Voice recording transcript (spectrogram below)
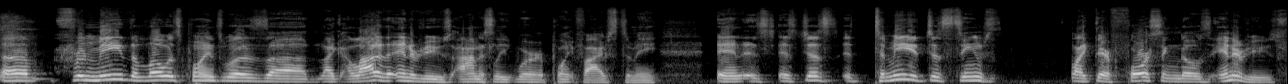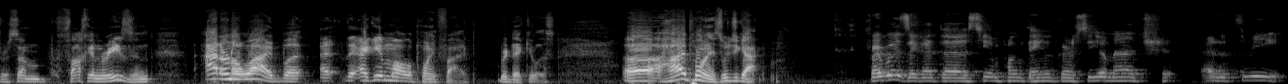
Um, for me, the lowest points was uh, like a lot of the interviews. Honestly, were point fives to me, and it's it's just it, to me it just seems like they're forcing those interviews for some fucking reason. I don't know why, but I, I give them all a point five. Ridiculous. Uh, high points. What you got? Five words. I got the CM Punk Daniel Garcia match at a three,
